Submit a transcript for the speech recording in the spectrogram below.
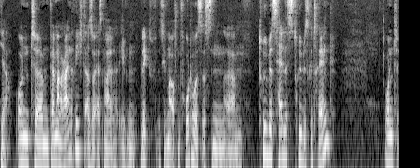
Ja, und ähm, wenn man reinriecht, also erstmal eben blickt, sieht man auf dem Foto, es ist ein ähm, trübes, helles, trübes Getränk. Und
